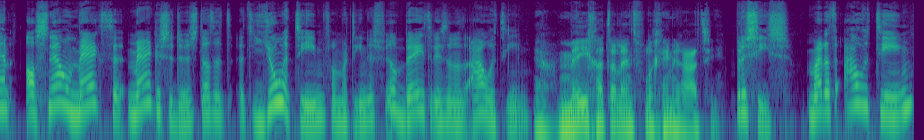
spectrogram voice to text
En al snel merkte, merken ze dus dat het, het jonge team van Martinez veel beter is dan het oude team. Ja, mega talentvolle generatie. Precies. Maar dat oude team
